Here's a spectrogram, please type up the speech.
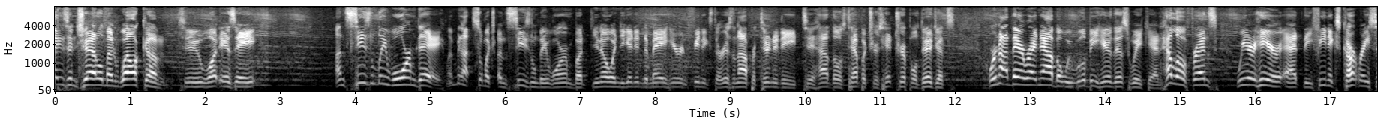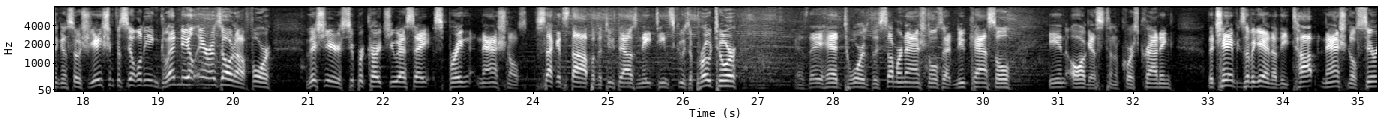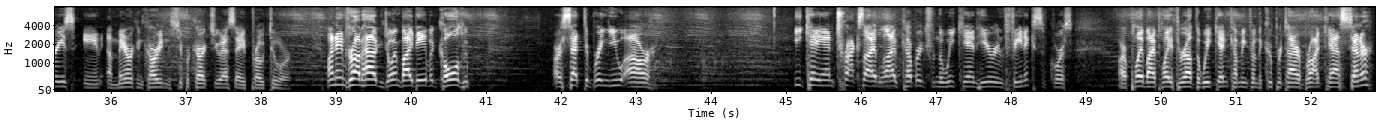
ladies and gentlemen. Welcome to what is a unseasonably warm day. Maybe not so much unseasonably warm, but you know when you get into May here in Phoenix, there is an opportunity to have those temperatures hit triple digits. We're not there right now, but we will be here this weekend. Hello, friends. We are here at the Phoenix Kart Racing Association facility in Glendale, Arizona for this year's SuperKarts USA Spring Nationals. Second stop of the 2018 SKUSA Pro Tour as they head towards the Summer Nationals at Newcastle in August. And of course, crowning the champions of again of the top national series in American karting, the SuperKarts USA Pro Tour. My name's Rob Howden, joined by David Coles. We are set to bring you our EKN Trackside Live coverage from the weekend here in Phoenix. Of course, our play by play throughout the weekend coming from the Cooper Tire Broadcast Center.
